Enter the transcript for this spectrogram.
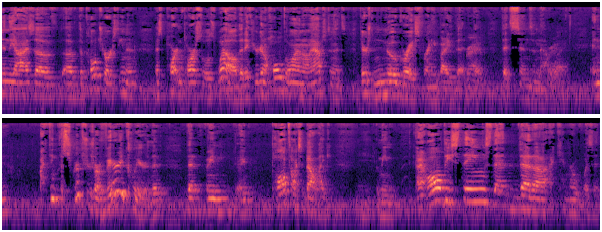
in the eyes of, of the culture are seen as part and parcel as well. That if you're going to hold the line on abstinence, there's no grace for anybody that Right. that, that sins in that Right. way. And I think the scriptures are very clear that that I mean Paul talks about like I mean all these things that that uh, I can't remember was it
